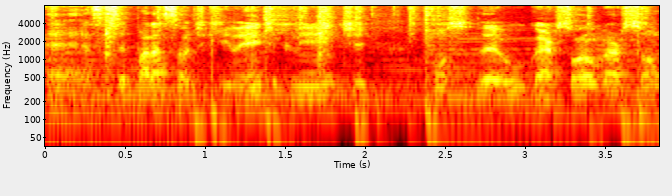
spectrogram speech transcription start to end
é, essa separação de cliente a cliente, é, o garçom é o garçom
